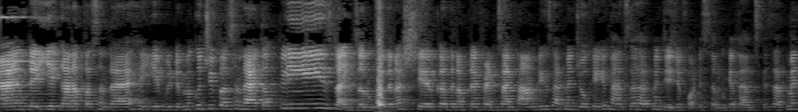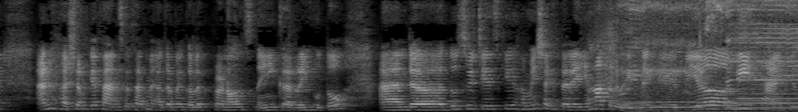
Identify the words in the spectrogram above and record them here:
एंड ये गाना पसंद आया है ये वीडियो में कुछ भी पसंद आया तो प्लीज़ लाइक ज़रूर कर देना शेयर कर देना अपने फ्रेंड्स एंड फैमिली के साथ में जोके के फैंस के साथ में जे जे फोर्टी सेवन के फैंस के साथ में एंड हशम के फैंस के साथ में अगर मैं गलत प्रोनाउंस नहीं कर रही हूँ तो। एंड uh, दूसरी चीज़ की हमेशा की तरह यहाँ तक देखने के really thank you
